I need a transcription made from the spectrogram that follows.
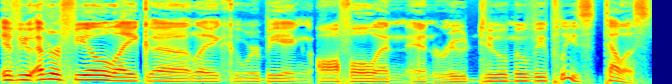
If you ever feel like uh, like we're being awful and, and rude to a movie, please tell us.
